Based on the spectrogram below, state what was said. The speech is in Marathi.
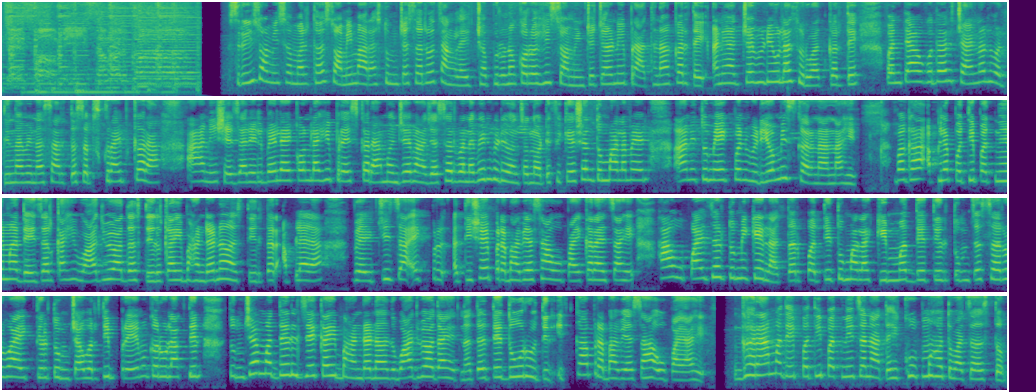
this one. श्री स्वामी समर्थ स्वामी महाराज तुमच्या सर्व चांगल्या इच्छा पूर्ण करो ही स्वामींच्या चरणी प्रार्थना करते आणि आजच्या व्हिडिओला सुरुवात करते. पण त्या अगोदर चॅनलवरती नवीन असाल तर सबस्क्राईब करा आणि शेजारील बेल आयकॉनलाही प्रेस करा म्हणजे माझ्या सर्व नवीन व्हिडिओचं नोटिफिकेशन तुम्हाला मिळेल आणि तुम्ही एक पण व्हिडिओ मिस करणार नाही. बघा आपल्या पती पत्नीमध्ये जर काही वादविवाद असतील काही भांडणं असतील तर आपल्याला वेलचीचा एक प्र अतिशय प्रभावी असा उपाय करायचा आहे. हा उपाय जर तुम्ही केला तर पती तुम्हाला किंमत देतील तुमचं सर्व ऐकतील तुमच्यावरती प्रेम करू लागतील. तुमच्यामधील जे काही भांडणं वादविवाद आहेत ना तर ते दूर होतील. इतका प्रभावी असा हा उपाय आहे. घरामध्ये पती पत्नीचं नातं हे खूप महत्त्वाचं असतं.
